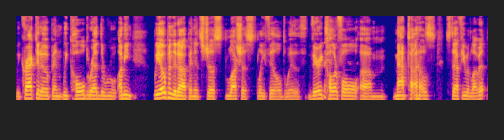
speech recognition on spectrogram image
We cracked it open. We cold read the rule. I mean, we opened it up and it's just lusciously filled with very colorful um, map tiles. Steph, you would love it.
